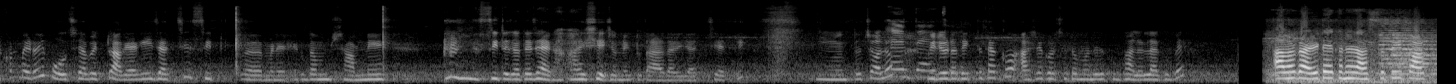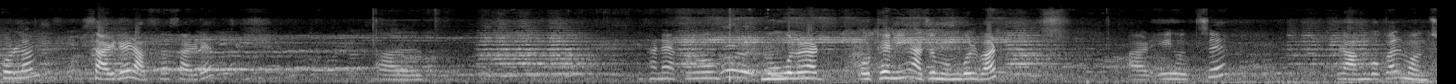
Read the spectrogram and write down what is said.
এখন বেরোই পৌঁছে যাব একটু আগে আগেই যাচ্ছি সিট মানে একদম সামনে সিটে যাতে জায়গা পাই সেই জন্য একটু তাড়াতাড়ি যাচ্ছি আর কি। তো চলো ভিডিওটা দেখতে থাকো আশা করছি তোমাদের খুব ভালো লাগবে। আমার গাড়িটা এখানে রাস্তাতেই পার্ক করলাম সাইডে রাস্তার সাইডে আর এখানে এখনও মঙ্গলবার ওঠেনি আজও মঙ্গলবার। আর এই হচ্ছে রামগোপাল মঞ্চ।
